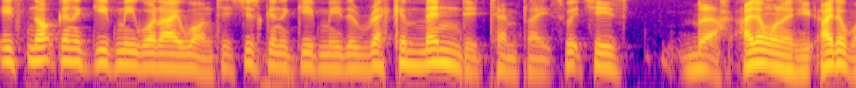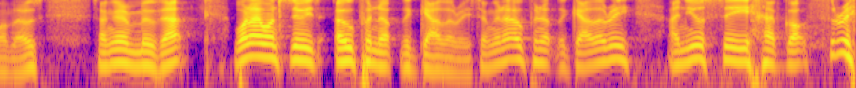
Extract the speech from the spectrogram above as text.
it's not going to give me what I want. It's just going to give me the recommended templates, which is bleh, I don't want to. I don't want those. So I'm going to remove that. What I want to do is open up the gallery. So I'm going to open up the gallery, and you'll see I've got three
